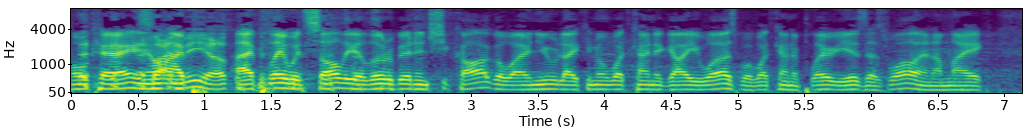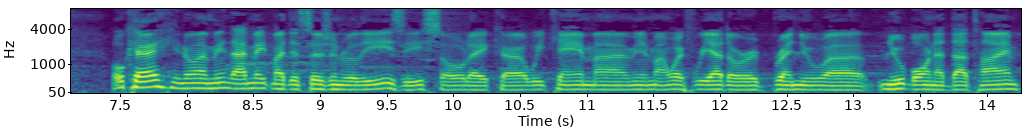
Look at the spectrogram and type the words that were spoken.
okay. You know, Sign I, me up. I played with Sully a little bit in Chicago. I knew, like, you know, what kind of guy he was, but what kind of player he is as well. And I'm like, okay, you know what I mean? That made my decision really easy. So, like, uh, we came, uh, me and my wife, we had our brand new uh, newborn at that time,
